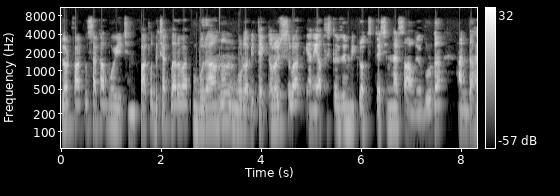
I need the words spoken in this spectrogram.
4 farklı sakal boyu için farklı bıçakları var. Brown'un burada bir teknolojisi var. Yani yatıştırıcı mikro titreşimler sağlıyor burada. Hani daha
